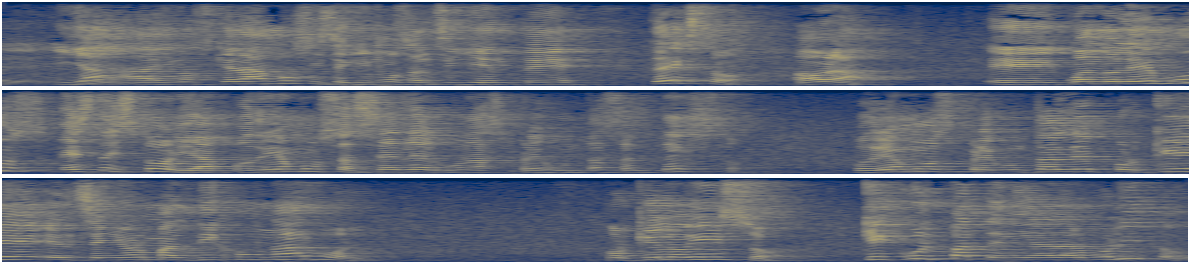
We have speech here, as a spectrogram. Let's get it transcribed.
Eh, y ya, ahí nos quedamos y seguimos al siguiente texto. Ahora, eh, cuando leemos esta historia, podríamos hacerle algunas preguntas al texto. Podríamos preguntarle por qué el Señor maldijo un árbol. ¿Por qué lo hizo? ¿Qué culpa tenía el arbolito?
